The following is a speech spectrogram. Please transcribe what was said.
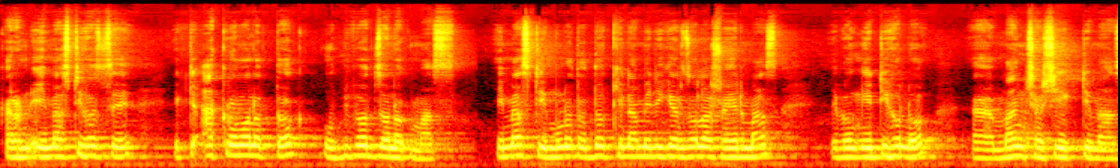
কারণ এই মাছটি হচ্ছে একটি আক্রমণাত্মক ও বিপজ্জনক মাছ। এই মাছটি মূলত দক্ষিণ আমেরিকার জলাশয়ের মাছ এবং এটি হলো মাংসাশী একটি মাছ।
